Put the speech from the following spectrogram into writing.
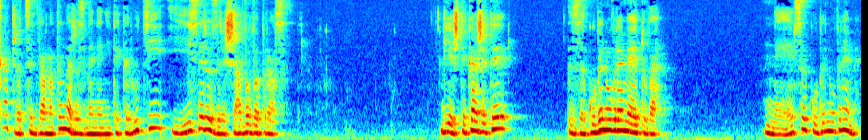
Качват се двамата на разменените каруци и се разрешава въпросът. Вие ще кажете, загубено време е това. Не е загубено време.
